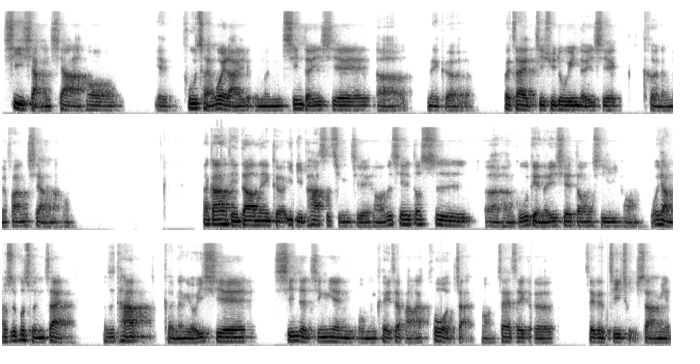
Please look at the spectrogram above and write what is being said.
细想一下，然后也铺陈未来我们新的一些呃那个会再继续录音的一些可能的方向，然后。那刚刚提到那个伊底帕斯情节哈，这些都是呃很古典的一些东西哈。我想不是不存在，可是它可能有一些新的经验，我们可以再把它扩展哦，在这个这个基础上面。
